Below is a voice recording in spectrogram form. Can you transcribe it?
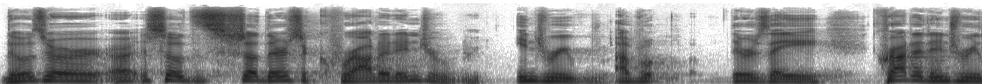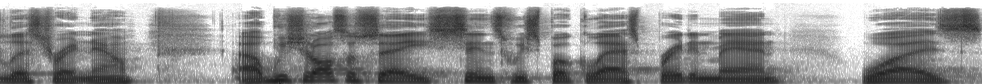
those are uh, so. So there's a crowded injury injury. Uh, there's a crowded injury list right now. Uh, we should also say, since we spoke last, Braden Mann was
